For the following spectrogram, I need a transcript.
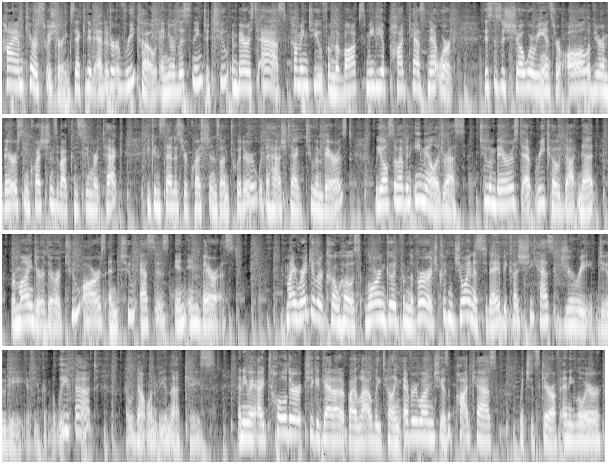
Hi, I'm Kara Swisher, executive editor of Recode, and you're listening to Too Embarrassed to Ask, coming to you from the Vox Media Podcast Network. This is a show where we answer all of your embarrassing questions about consumer tech. You can send us your questions on Twitter with the hashtag TooEmbarrassed. We also have an email address, tooembarrassed at recode.net. Reminder, there are two R's and two S's in embarrassed. My regular co host, Lauren Goode from The Verge, couldn't join us today because she has jury duty. If you can believe that, I would not want to be in that case. Anyway, I told her she could get out of it by loudly telling everyone she has a podcast, which should scare off any lawyer.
